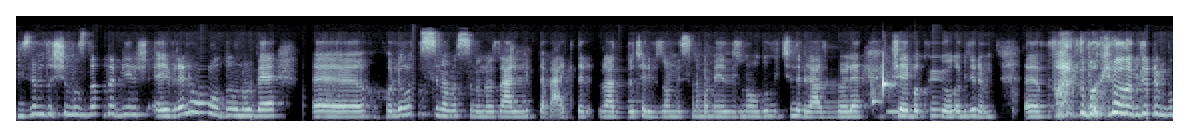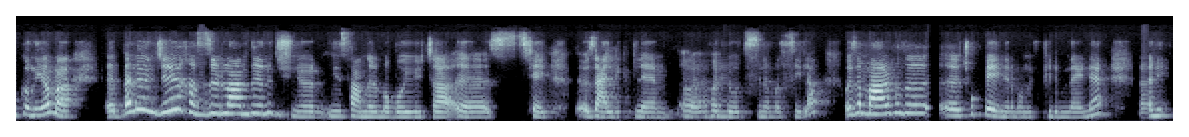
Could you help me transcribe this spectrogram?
bizim dışımızda da bir evren olduğunu ve e, Hollywood sinemasının özellikle belki de radyo, televizyon ve sinema mezun olduğum için de biraz böyle şey bakıyor olabilirim. E, farklı bakıyor olabilirim bu konuya ama e, ben önce hazırlandığını düşünüyorum insanların o boyuta e, şey özellikle e, Hollywood sinemasıyla. O yüzden Marvel'ı e, çok beğenirim onun filmlerini. Hani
